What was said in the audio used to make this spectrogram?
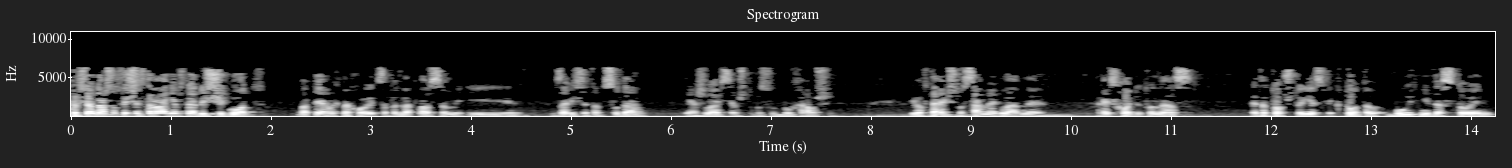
то все наше существование в следующий год, во-первых, находится под вопросом и зависит от суда. Я желаю всем, чтобы суд был хороший. И во-вторых, что самое главное происходит у нас, это то, что если кто-то будет недостоин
